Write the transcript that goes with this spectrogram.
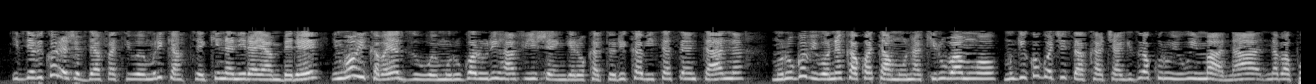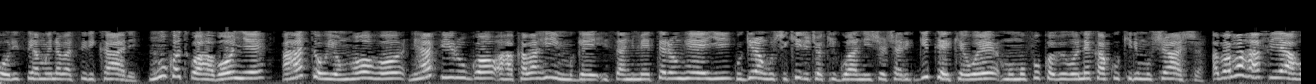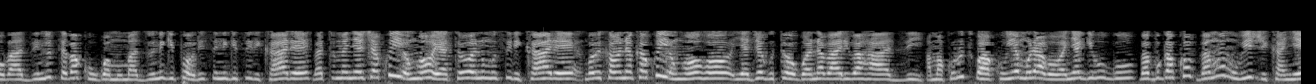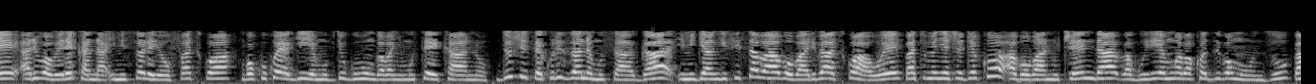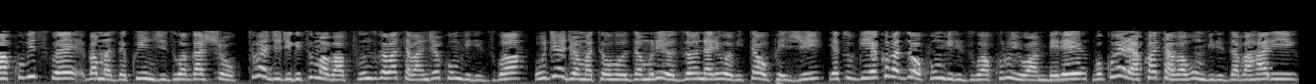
ibyo bikoresho byafatiwe muri quartier Kinanira ya mbere inkoho ikaba yazuwe mu rugo ruri hafi y'ishengero Katolika bita Saint Anne mu rugo biboneka ko atamuntu akirubamwo mu gikorwa c'isaka cagizwe kuri uyu w'Imana n'abapolisi hamwe n'abasirikare nkuko twahabonye ahatowe iyo nkoho ni hafi y'urugo hakaba himbwe isantimetero nkeyi kugira ngo ushikire ico kigwanisho cari gitekewe mu mufuko biboneka kukiri mushasha ababa hafi yaho bazindutse bakugwa mu mazu n'igipolisi n'igisirikare batumenyesha ko iyo nkoho yatowe n'umusirikare ngo bikaboneka ko iyo nkoho yaje gutorwa n'abari bahazi amakuru twakuye muri abo banyagihugu bavuga avuga ko bamwe mu bijikanye aribo berekana imisore yofatwa ngo kuko yagiye mu byo guhungabanya umutekano dushitse kuri zone musaga imiryango ifise ababo bari batwawe batumenyesheje ko abo bantu cenda bagwiriyemwo abakozi bo mu nzu bakubiswe bamaze kwinjizwa gasho tubajije igituma bapfunzwe batabanje kumvirizwa ujeje amatohoza muri iyo zone ariwe bita opeji yatubwiye ko bazokumvirizwa kuri uyu wa mbere ngo kubera ko atababumviriza bahari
